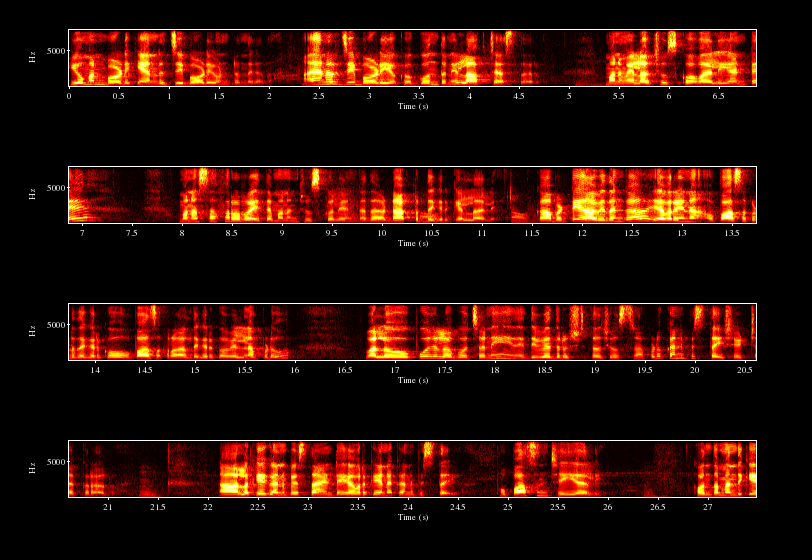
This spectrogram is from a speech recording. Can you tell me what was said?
హ్యూమన్ బాడీకి ఎనర్జీ బాడీ ఉంటుంది కదా. ఆ ఎనర్జీ బాడీ యొక్క గొంతుని లాక్ చేస్తారు. మనం ఎలా చూసుకోవాలి అంటే మనం సఫరర్ అయితే మనం చూసుకోలేం కదా డాక్టర్ దగ్గరికి వెళ్ళాలి. కాబట్టి ఆ విధంగా ఎవరైనా ఉపాసకుడి దగ్గరకో ఉపాసకురాల దగ్గరకో వెళ్ళినప్పుడు వాళ్ళు పూజలో కూర్చొని దివ్య దృష్టితో చూస్తున్నప్పుడు కనిపిస్తాయి షట్ చక్రాలు. వాళ్ళకే కనిపిస్తాయంటే ఎవరికైనా కనిపిస్తాయి. ఉపాసన చేయాలి. కొంతమందికే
